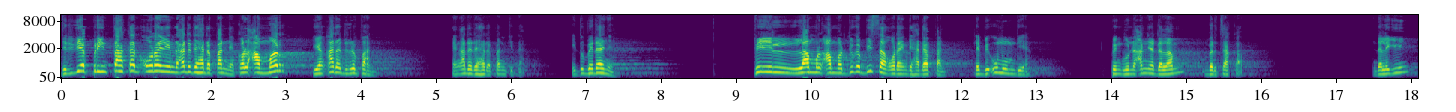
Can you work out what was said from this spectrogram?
Jadi dia perintahkan orang yang tidak ada di hadapannya. Kalau Amr yang ada di depan. Yang ada di hadapan kita. Itu bedanya. Fil lamul amr juga bisa orang yang di hadapan. Lebih umum dia. Penggunaannya dalam bercakap. Ada lagi?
